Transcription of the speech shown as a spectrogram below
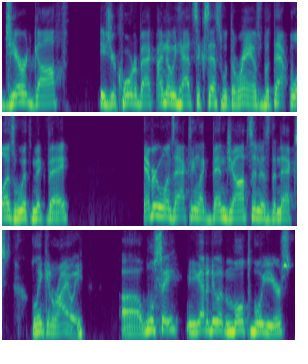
Jared Goff is your quarterback. I know he had success with the Rams, but that was with McVay. Everyone's acting like Ben Johnson is the next Lincoln Riley. Uh, we'll see. You got to do it multiple years.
